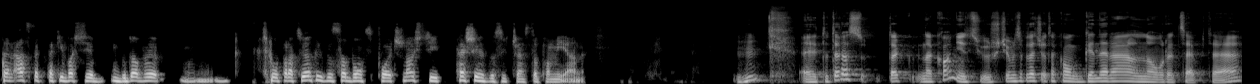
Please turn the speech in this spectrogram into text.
Ten aspekt takiej właśnie budowy mm, współpracujących ze sobą społeczności też jest dosyć często pomijany. Mhm. E, to teraz tak na koniec już chciałbym zapytać o taką generalną receptę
